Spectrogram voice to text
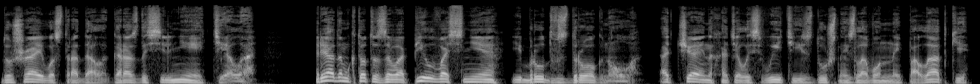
Душа его страдала гораздо сильнее тела. Рядом кто-то завопил во сне, и Брут вздрогнул. Отчаянно хотелось выйти из душной зловонной палатки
